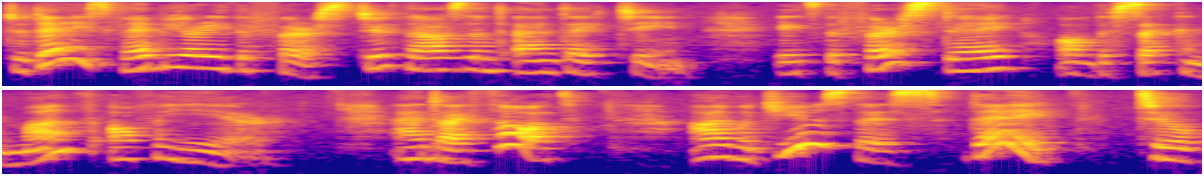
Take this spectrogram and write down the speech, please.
Today is February the 1st, 2018. It's the first day of the second month of a year. And I thought I would use this day to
